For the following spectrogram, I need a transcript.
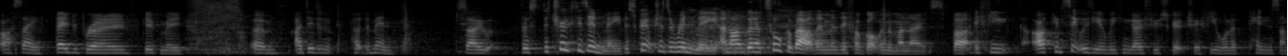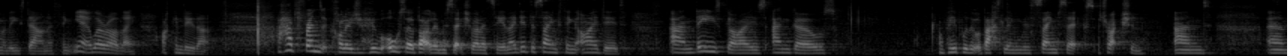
I say, baby brain, forgive me, um, I didn't put them in. So the, the truth is in me. The scriptures are in me, and I'm going to talk about them as if I've got them in my notes. But if you, I can sit with you and we can go through scripture if you want to pin some of these down and think, yeah, where are they? I can do that. I had friends at college who were also battling with sexuality, and they did the same thing I did. And these guys and girls were people that were battling with same-sex attraction. And um,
